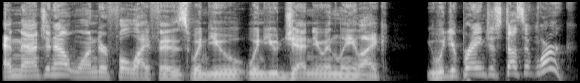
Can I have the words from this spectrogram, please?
Imagine how wonderful life is when you when you genuinely like when your brain just doesn't work.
